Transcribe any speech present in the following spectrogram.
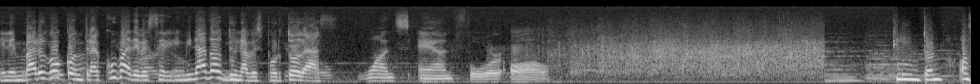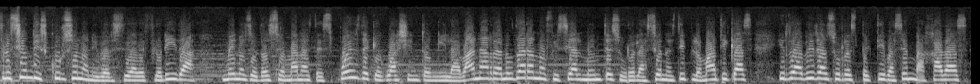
El embargo contra Cuba debe ser eliminado de una vez por todas. Clinton ofreció un discurso en la Universidad de Florida, menos de dos semanas después de que Washington y La Habana reanudaran oficialmente sus relaciones diplomáticas y reabrieran sus respectivas embajadas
